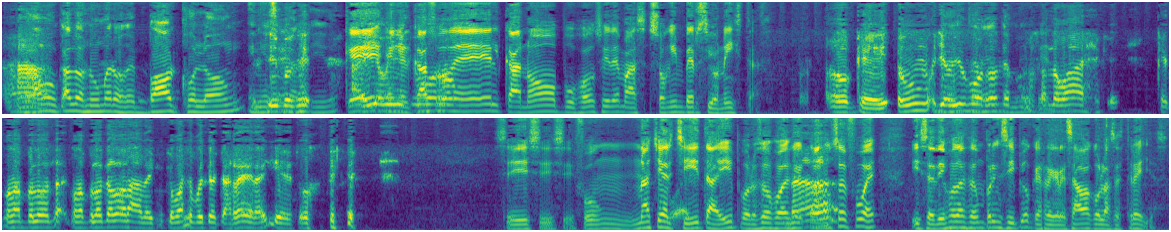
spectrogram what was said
Ah. Vamos a buscar los números de Bart Colón en Sí, ese partido. Que en el caso de él, Cano, Pujols y demás, son inversionistas. Ok, un, yo vi un borrón de. Gonzalo Vázquez que, que con la pelota con la pelota dorada que, que va a hacer de carrera y eso. Sí, sí, sí. Fue un- una cherchita ahí, por eso fue que se fue y se dijo desde un principio que regresaba con las estrellas.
